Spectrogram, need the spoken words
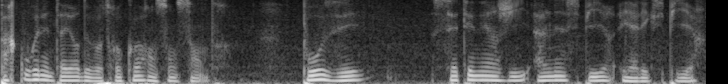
parcourait l'intérieur de votre corps en son centre. Posez cette énergie à l'inspire et à l'expire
